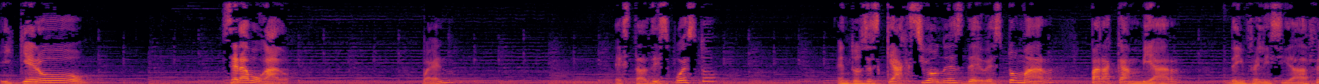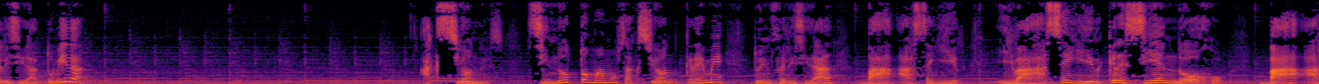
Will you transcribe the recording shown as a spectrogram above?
y quiero ser abogado. Bueno, ¿estás dispuesto? Entonces, ¿qué acciones debes tomar para cambiar de infelicidad a felicidad tu vida? Acciones. Si no tomamos acción, créeme, tu infelicidad va a seguir y va a seguir creciendo, ojo, va a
